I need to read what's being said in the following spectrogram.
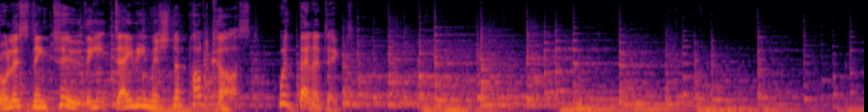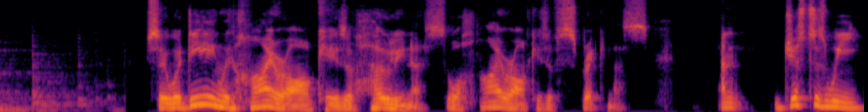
You're listening to the Daily Mishnah Podcast with Benedict. So we're dealing with hierarchies of holiness or hierarchies of strictness. And just as we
